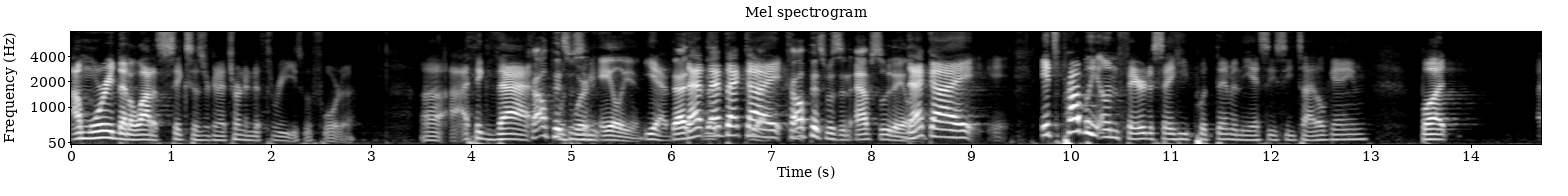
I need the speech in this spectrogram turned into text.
I'm worried that a lot of sixes are going to turn into threes with Florida. Uh, I think that Kyle Pitts was, where an he- alien. Yeah, that that that, guy. yeah, Kyle Pitts was an absolute alien. That guy, it's probably unfair to say he put them in the SEC title game, but uh,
